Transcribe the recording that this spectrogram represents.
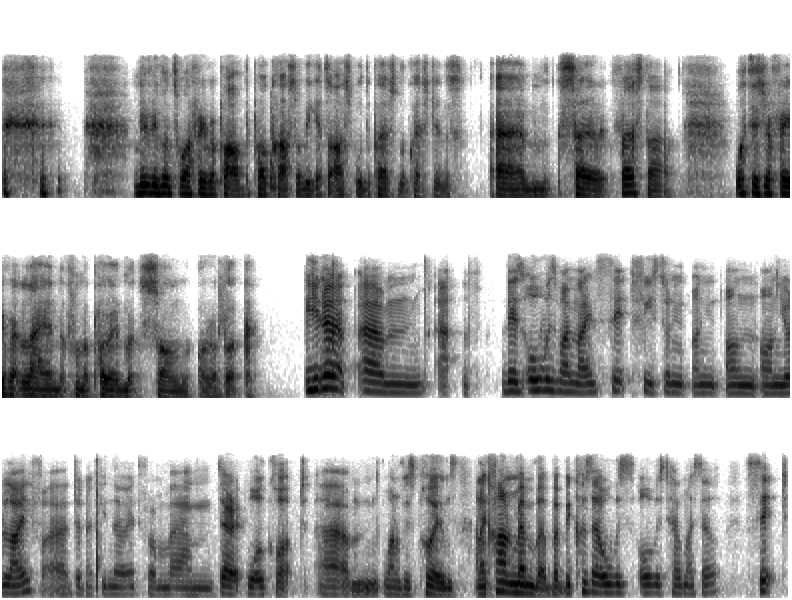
Moving on to our favorite part of the podcast where we get to ask all the personal questions. Um, so, first up, what is your favorite line from a poem, song, or a book? You know, um, uh, there's always one line: "Sit, feast on on on, on your life." I don't know if you know it from um, Derek Walcott, um, one of his poems, and I can't remember, but because I always always tell myself, "Sit,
